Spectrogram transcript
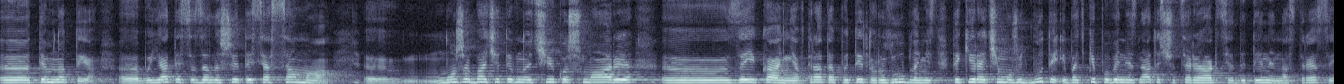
е, темноти, е, боятися залишитися сама, е, може бачити вночі кошмари, заїкання, втрата апетиту, розгубленість. Такі речі можуть бути, і батьки повинні знати, що це реакція дитини на стрес і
